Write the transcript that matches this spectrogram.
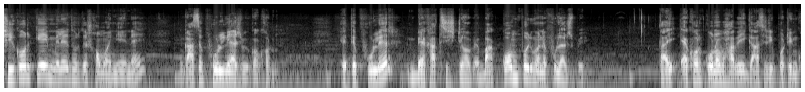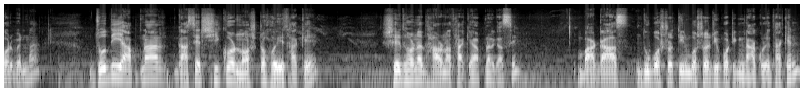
শিকড়কেই মেলে ধরতে সময় নিয়ে নেয়, গাছে ফুল নিয়ে আসবে কখন? এতে ফুলের ব্যাঘাত সৃষ্টি হবে বা কম পরিমাণে ফুল আসবে। তাই এখন কোনোভাবেই গাছ রিপোর্টিং করবেন না। যদি আপনার গাছের শিকড় নষ্ট হয়ে থাকে, সে ধরনের ধারণা থাকে আপনার কাছে, বা গাছ দু বছর, তিন বছর রিপোর্টিং না করে থাকেন,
